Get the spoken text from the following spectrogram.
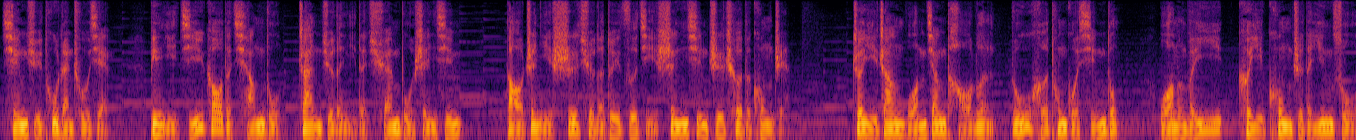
情绪突然出现。并以极高的强度占据了你的全部身心，导致你失去了对自己身心之车的控制。这一章我们将讨论如何通过行动，我们唯一可以控制的因素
